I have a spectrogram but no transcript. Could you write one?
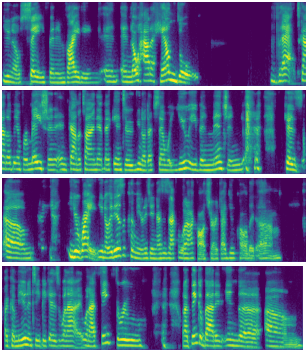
you know, safe and inviting and and know how to handle that kind of information and kind of tying that back into, you know, Dr. Sam, what you even mentioned, because um, you're right, you know, it is a community, and that's exactly what I call church. I do call it um, a community because when I when I think through when I think about it in the um,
